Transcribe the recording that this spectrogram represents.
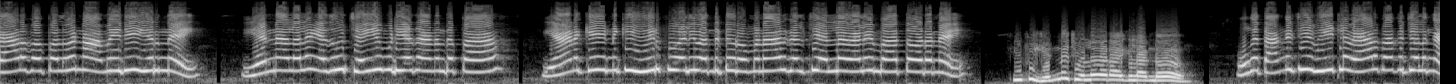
வேலை பார்ப்பாலும் நான் அமைதியா இருந்தேன். என்னாலலாம் எதுவும் செய்ய முடியாது ஆனந்தப்பா. எனக்கு இன்னைக்கு ஈர்ப்பு வலி வந்துட்டு ரொம்ப நாள் கழிச்சு எல்லா வேலையும் பார்த்த உடனே. இப்ப என்ன சொல்ல வர அகிலாண்டோ உங்க தங்கச்சி வீட்ல வேலை பார்க்க சொல்லுங்க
